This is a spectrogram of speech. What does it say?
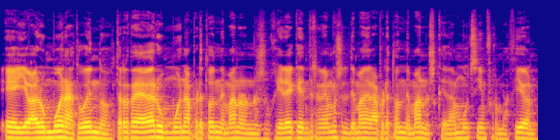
eh, llevar un buen atuendo, trata de dar un buen apretón de manos. Nos sugiere que entrenemos el tema del apretón de manos, que da mucha información.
